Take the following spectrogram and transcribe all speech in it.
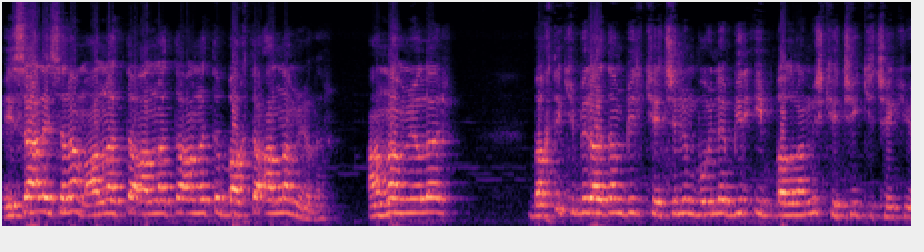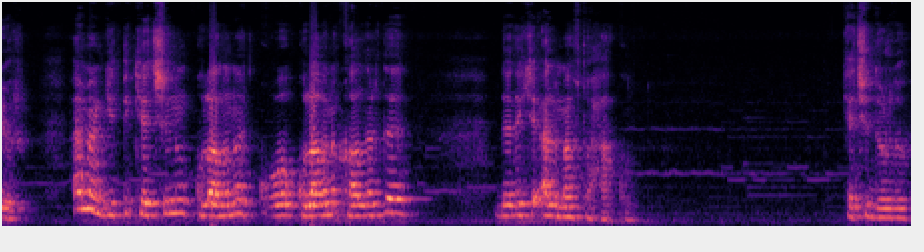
İsa Aleyhisselam anlattı, anlattı, anlattı, baktı anlamıyorlar. Anlamıyorlar. Baktı ki bir adam bir keçinin boynuna bir ip bağlamış keçiyi ki çekiyor. Hemen gitti keçinin kulağını, o kulağını kaldırdı. Dedi ki el meftu hakkun. Keçi durdu.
